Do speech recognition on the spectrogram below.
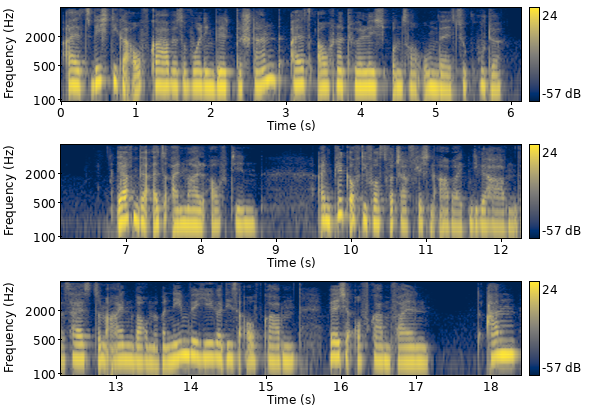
als wichtige Aufgabe sowohl dem Wildbestand als auch natürlich unserer Umwelt zugute. Werfen wir also einmal auf den einen Blick auf die forstwirtschaftlichen Arbeiten, die wir haben. Das heißt zum einen, warum übernehmen wir Jäger diese Aufgaben? Welche Aufgaben fallen an?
